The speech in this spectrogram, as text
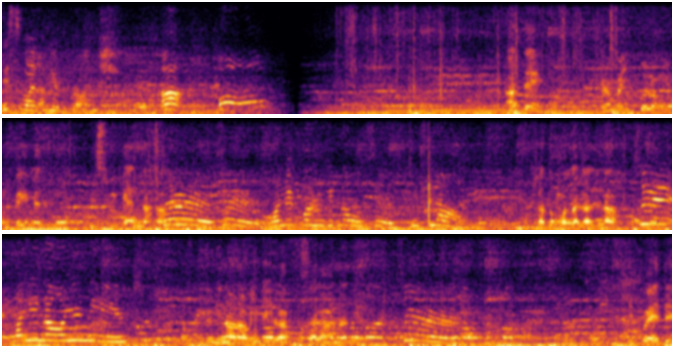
This one of your branch? Ah, oo. Ate, remind ko lang yung payment mo this weekend. Naka, Sir, sir. One week pa lugit na ako, sir. Please lang. masyadong matagal na. Sir, mahina ngayon eh. Hindi na namin kailangan kasalanan yun. Sir. Hindi pwede.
